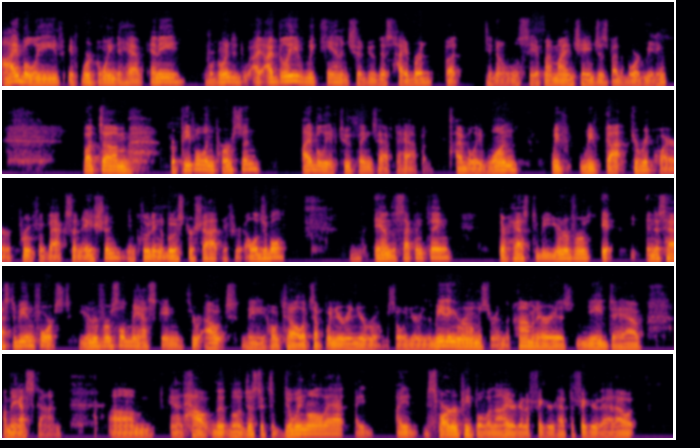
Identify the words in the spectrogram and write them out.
I believe if we're going to have any, we're going to do, I, I believe we can and should do this hybrid, but you know, we'll see if my mind changes by the board meeting. But um, for people in person, I believe two things have to happen. I believe one, we've we've got to require proof of vaccination, including a booster shot if you're eligible. And the second thing, there has to be universal, and this has to be enforced universal masking throughout the hotel, except when you're in your room. So when you're in the meeting rooms or in the common areas, you need to have a mask on. Um, and how the logistics of doing all that, I I smarter people than I are going to figure have to figure that out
